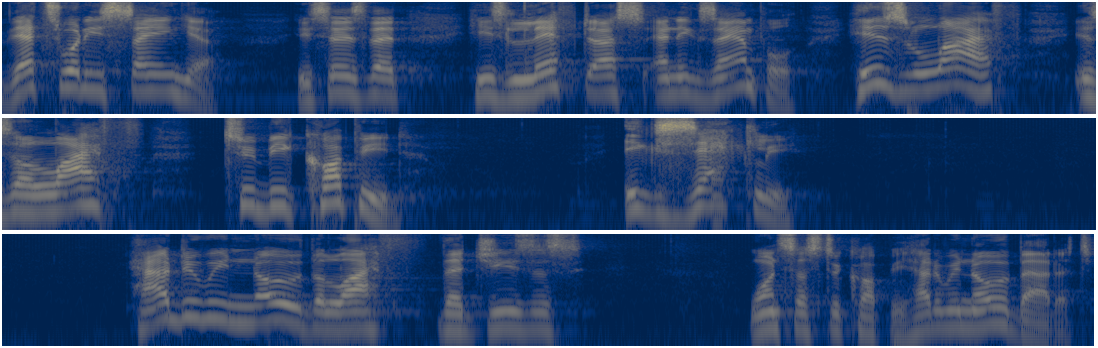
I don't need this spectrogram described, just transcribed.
That's what he's saying here. He says that he's left us an example. His life is a life to be copied. Exactly. How do we know the life that Jesus wants us to copy? How do we know about it?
